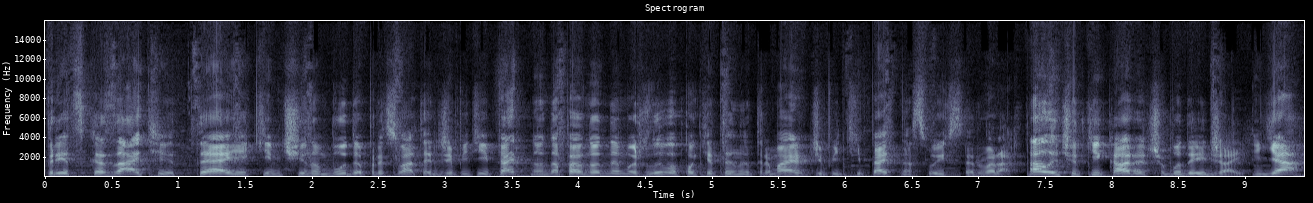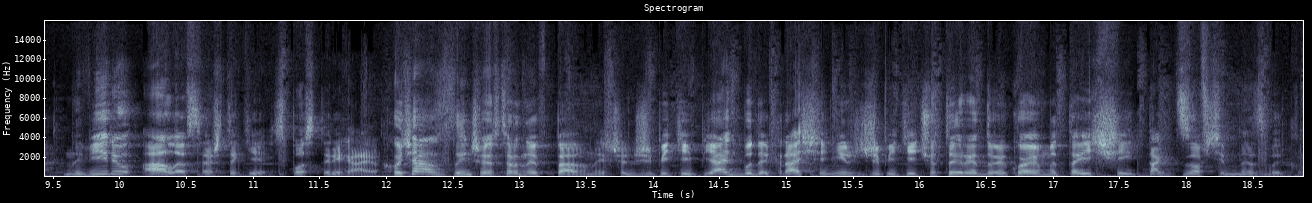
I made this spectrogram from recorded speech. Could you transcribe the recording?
предсказати те, яким чином буде працювати GPT-5, ну напевно неможливо, поки ти не тримаєш GPT-5 на своїх серверах. Але чутки кажуть, що буде AGI. Я не вірю, але все ж таки спостерігаю. Хоча з іншої сторони впевнений, що GPT-5 буде краще ніж GPT-4, до якої ми та й ще й так зовсім не звикли.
